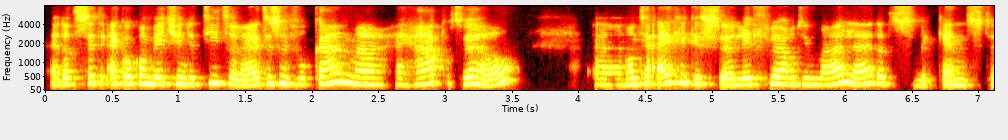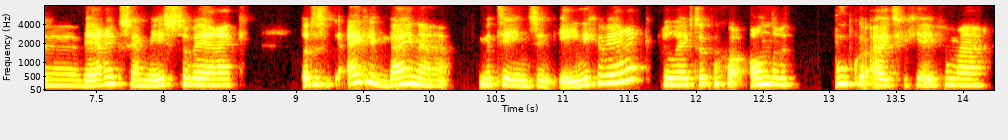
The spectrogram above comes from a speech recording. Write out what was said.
Uh, dat zit eigenlijk ook een beetje in de titel. Hè. Het is een vulkaan, maar hij hapert wel. want hij, eigenlijk is Les Fleurs du Mal, hè, dat is het bekendste werk, zijn meesterwerk. Dat is eigenlijk bijna meteen zijn enige werk. Ik bedoel, hij heeft ook nog wel andere boeken uitgegeven, maar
